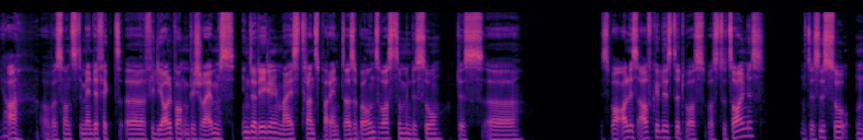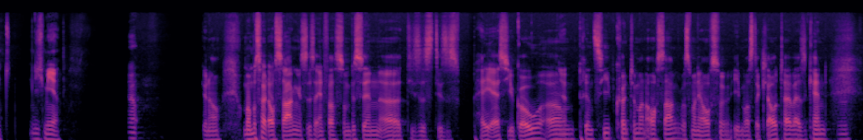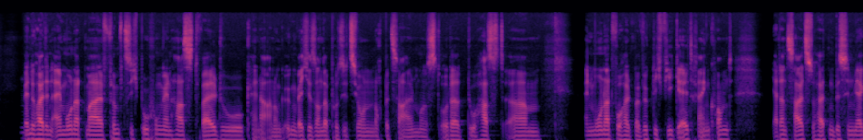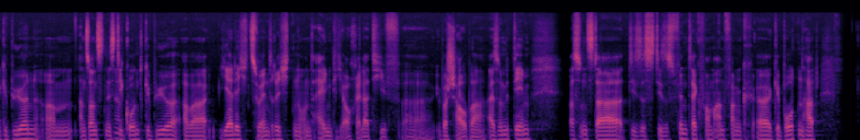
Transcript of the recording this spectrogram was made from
Ja, aber sonst im Endeffekt, äh, Filialbanken beschreiben es in der Regel meist transparent. Also bei uns war es zumindest so, dass äh, es war alles aufgelistet, was, was zu zahlen ist. Und das ist so und nicht mehr. Ja. Genau. Und man muss halt auch sagen, es ist einfach so ein bisschen äh, dieses, dieses Pay-as-you-go-Prinzip, ähm, ja. könnte man auch sagen, was man ja auch so eben aus der Cloud teilweise kennt. Mhm. Wenn du halt in einem Monat mal 50 Buchungen hast, weil du, keine Ahnung, irgendwelche Sonderpositionen noch bezahlen musst oder du hast ähm, einen Monat, wo halt mal wirklich viel Geld reinkommt, ja, dann zahlst du halt ein bisschen mehr Gebühren. Ähm, ansonsten ist ja. die Grundgebühr aber jährlich zu entrichten und eigentlich auch relativ äh, überschaubar. Also mit dem, was uns da dieses, dieses Fintech vom Anfang äh, geboten hat,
